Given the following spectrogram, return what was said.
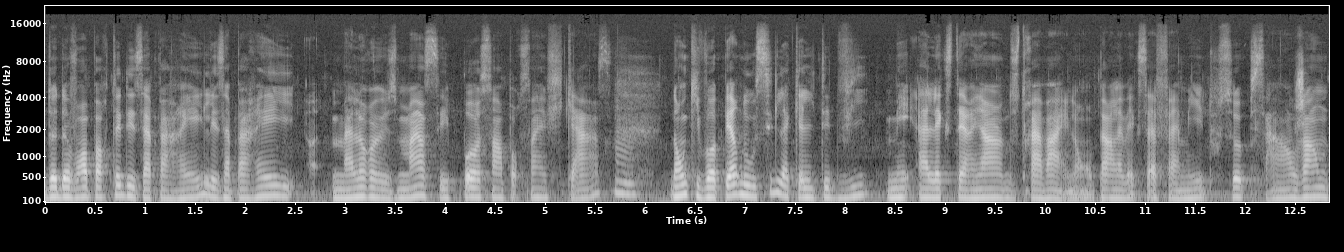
de devoir porter des appareils. Les appareils, malheureusement, c'est pas 100% efficace. Hmm. Donc, il va perdre aussi de la qualité de vie, mais à l'extérieur du travail. on parle avec sa famille, tout ça, puis ça engendre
